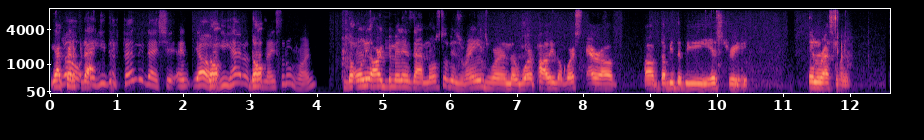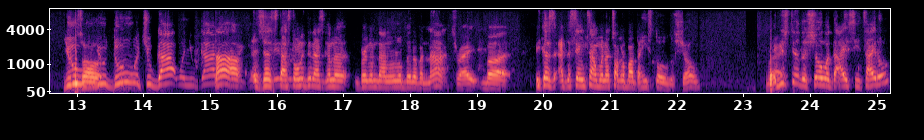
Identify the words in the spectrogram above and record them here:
You got credit for that. He defended that shit. And yo, Don't- he had a, a nice little run. The only argument is that most of his reigns were in the were probably the worst era of, of WWE history in wrestling. You So- you do what you got when you got Nah, it. It's just that's the only thing that's gonna bring him down a little bit of a notch, right? But because at the same time, we're not talking about that he stole the show. If you steal the show with the IC title,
